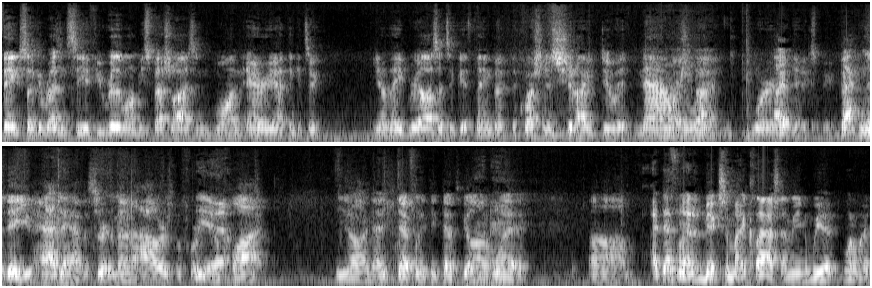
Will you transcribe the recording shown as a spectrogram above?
thinks like a residency. If you really want to be specialized in one area, I think it's a. You know, they realize that's a good thing, but the question is, should I do it now, or Right should away. I work I- and get experience? Back in the day, you had to have a certain amount of hours before you could Yeah. apply. You know, and I definitely think that's gone away. Um, I definitely had a mix in my class. I mean, we had one of my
